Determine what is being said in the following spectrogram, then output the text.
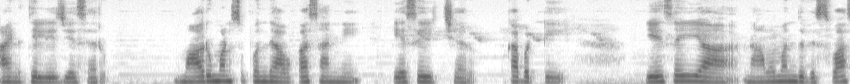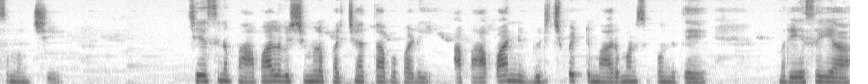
ఆయన తెలియజేశారు. మారు మనసు పొందే అవకాశాన్ని ఏసై ఇచ్చారు. కాబట్టి ఏసయ్య నామందు విశ్వాసం ఉంచి చేసిన పాపాల విషయంలో పశ్చాత్తాపడి ఆ పాపాన్ని విడిచిపెట్టి మారు మనసు పొందితే మరి ఏసయ్య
